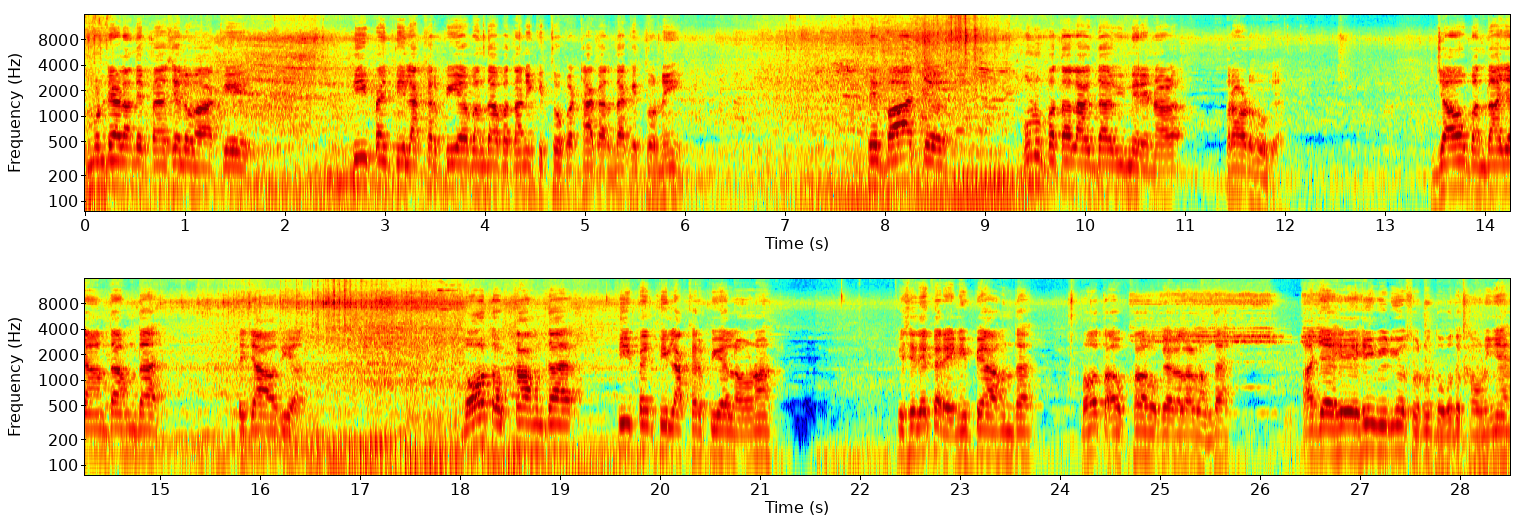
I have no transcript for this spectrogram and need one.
ਮੁੰਡੇ ਵਾਲਿਆਂ ਦੇ ਪੈਸੇ ਲਵਾ ਕੇ 30 35 ਲੱਖ ਰੁਪਇਆ ਬੰਦਾ ਪਤਾ ਨਹੀਂ ਕਿੱਥੋਂ ਇਕੱਠਾ ਕਰਦਾ, ਕਿੱਥੋਂ ਨਹੀਂ। ਤੇ ਬਾਅਦ ਚ ਉਹਨੂੰ ਪਤਾ ਲੱਗਦਾ ਵੀ ਮੇਰੇ ਨਾਲ ਫਰਾਡ ਹੋ ਗਿਆ। ਜਾਂ ਉਹ ਬੰਦਾ ਜਾਣਦਾ ਹੁੰਦਾ ਹੈ ਤੇ ਜਾਂ ਉਹਦੀ ਆਦਤ। ਬਹੁਤ ਔਖਾ ਹੁੰਦਾ 30 35 ਲੱਖ ਰੁਪਇਆ ਲਾਉਣਾ। ਕਿਸੇ ਦੇ ਘਰੇ ਨਹੀਂ ਪਿਆ ਹੁੰਦਾ। ਬਹੁਤ ਔਖਾ ਹੋ ਕੇ ਅਗਲਾ ਲਾਉਂਦਾ। ਅੱਜ ਇਹ ਇਹੀ ਵੀਡੀਓ ਤੁਹਾਨੂੰ ਦੋ ਦਿਖਾਉਣੀ ਹੈ,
